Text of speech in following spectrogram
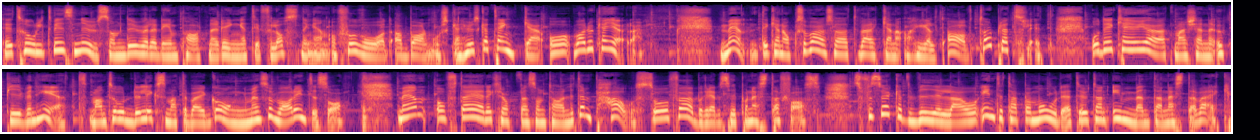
Det är troligtvis nu som du eller din partner ringer till förlossningen och får råd av barnmorskan hur du ska tänka och vad du kan göra. Men det kan också vara så att verkarna helt avtar plötsligt. Och det kan ju göra att man känner uppgivenhet. Man trodde liksom att det var igång, men så var det inte så. Men ofta är det kroppen som tar en liten paus och förbereder sig på nästa fas. Så försök att vila och inte tappa modet utan invänta nästa verk.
